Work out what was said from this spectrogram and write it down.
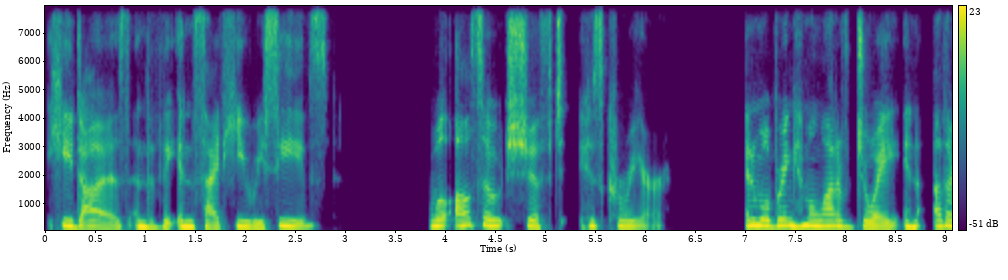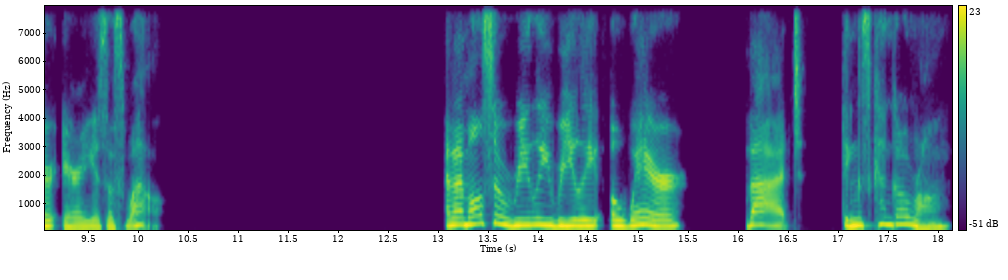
he does and that the insight he receives will also shift his career and will bring him a lot of joy in other areas as well. And I'm also really, really aware that things can go wrong.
